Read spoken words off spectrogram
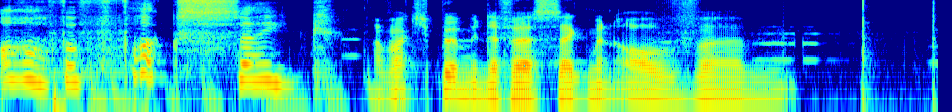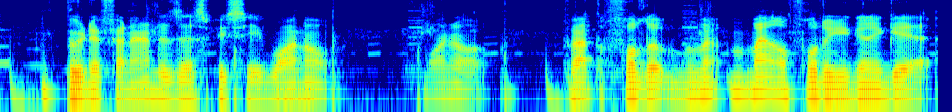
Oh, for fuck's sake. I've actually put him in the first segment of um, Bruno Fernandes SBC. Why not? Why not? Without the fodder, amount of fodder you're going to get,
